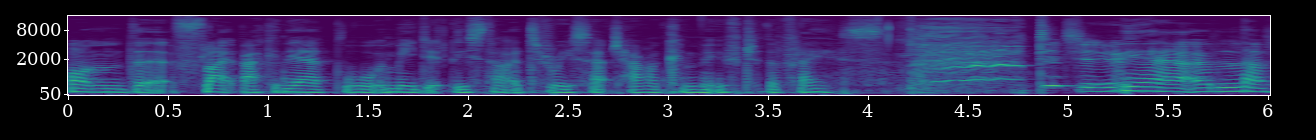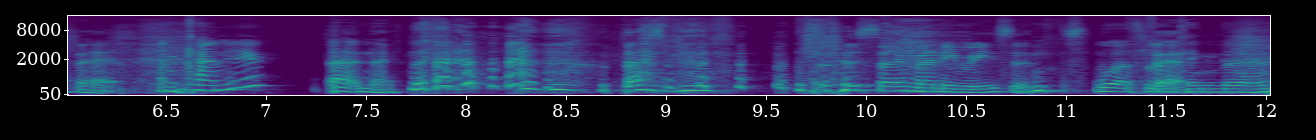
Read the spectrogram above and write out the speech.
on the flight back in the airport, immediately started to research how I can move to the place. Did you? Yeah, I love it. And can you? Uh, no, that's for, for so many reasons. Worth But looking though.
